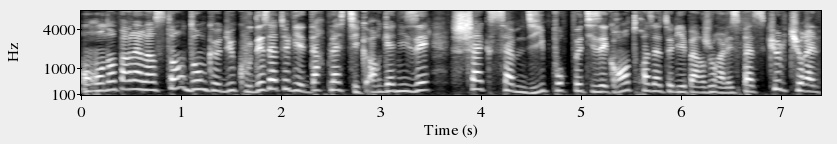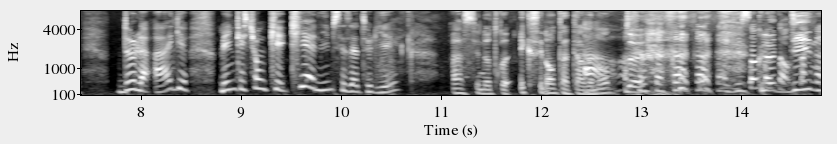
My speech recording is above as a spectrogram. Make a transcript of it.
on, en parlait à l'instant, donc euh, du coup, des ateliers d'art plastique organisés chaque samedi pour petits et grands, trois ateliers par jour à l'espace culturel de la Hague. Mais une question, qui anime ces ateliers? Ah, c'est notre excellente intervenante, sens contente. Claudine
